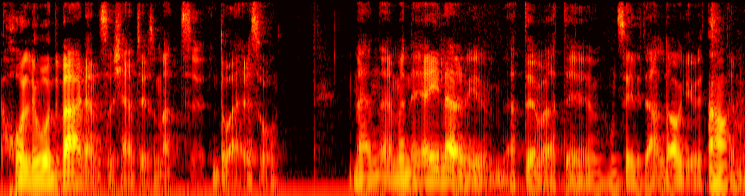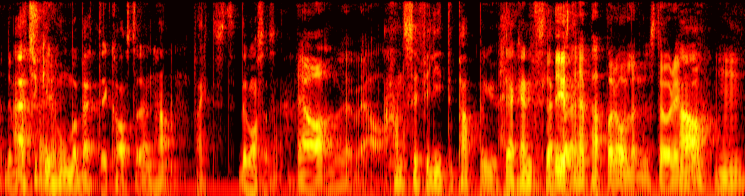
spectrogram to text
Hollywoodvärlden så känns det ju som att då är det så. Men, eh, men det, jag gillar ju att, det, att det, hon ser lite alldaglig ut. Ja. Det- det jag tycker säga. hon var bättre castad än han, faktiskt. Det måste jag säga. Ja, ja. Han ser för lite pappig ut. Jag kan inte Det släppa är just det. den här papparollen du stör dig Ja. på. Mm,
